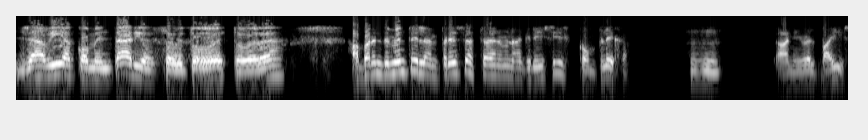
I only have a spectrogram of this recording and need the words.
Ya había comentarios sobre todo esto, ¿verdad? Aparentemente la empresa está en una crisis compleja a nivel país.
